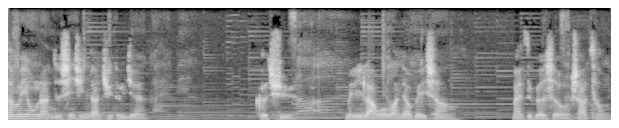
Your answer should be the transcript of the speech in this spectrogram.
三分慵懒之心情单曲推荐，歌曲《美丽让我忘掉悲伤》，来自歌手沙葱。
